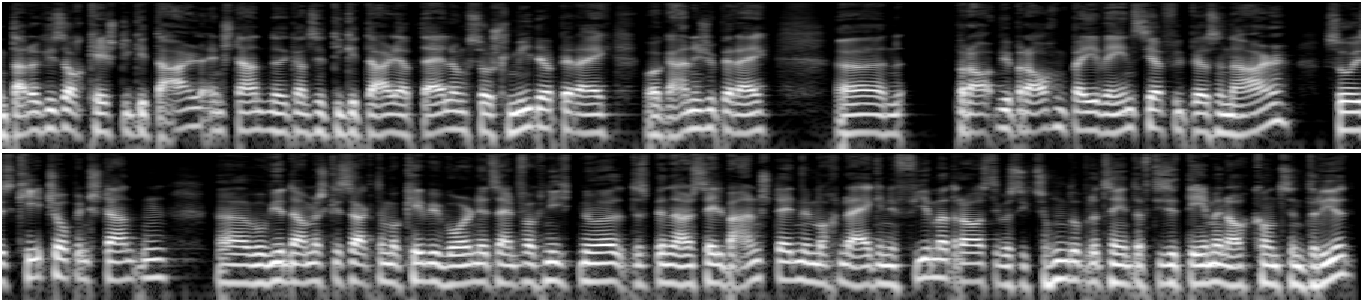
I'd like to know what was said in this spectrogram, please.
Und dadurch ist auch Cash Digital entstanden, eine ganze digitale Abteilung, Social Media Bereich, organische Bereich. Äh, wir brauchen bei Events sehr viel Personal. So ist K-Job entstanden, äh, wo wir damals gesagt haben, okay, wir wollen jetzt einfach nicht nur das Personal selber anstellen, wir machen eine eigene Firma draus, die sich zu 100 Prozent auf diese Themen auch konzentriert.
